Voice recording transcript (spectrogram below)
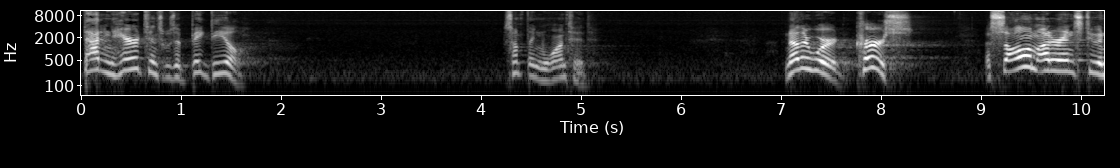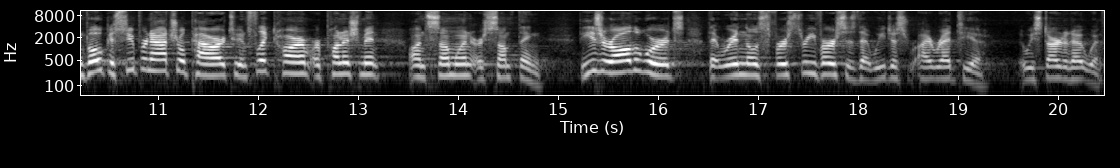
That inheritance was a big deal. Something wanted. Another word, curse. A solemn utterance to invoke a supernatural power to inflict harm or punishment on someone or something. These are all the words that were in those first three verses that we just I read to you, that we started out with.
